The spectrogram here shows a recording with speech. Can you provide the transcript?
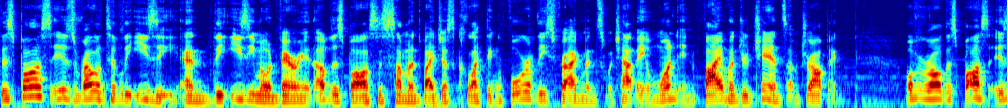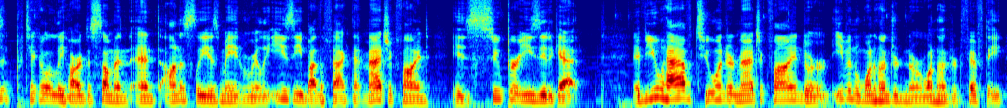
This boss is relatively easy, and the easy mode variant of this boss is summoned by just collecting 4 of these fragments which have a 1 in 500 chance of dropping. Overall, this boss isn't particularly hard to summon, and honestly is made really easy by the fact that Magic Find is super easy to get. If you have 200 Magic Find, or even 100 or 150,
